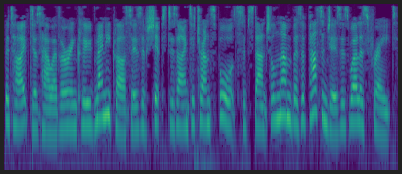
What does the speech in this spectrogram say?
The type does however include many classes of ships designed to transport substantial numbers of passengers as well as freight.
